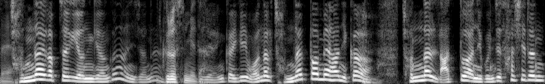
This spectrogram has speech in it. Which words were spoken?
네. 전날 갑자기 연기한 건 아니잖아요. 그렇습니다. 예, 그러니까 이게 워낙 전날 밤에 하니까 음. 전날 낮도 아니고 이제 사실은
